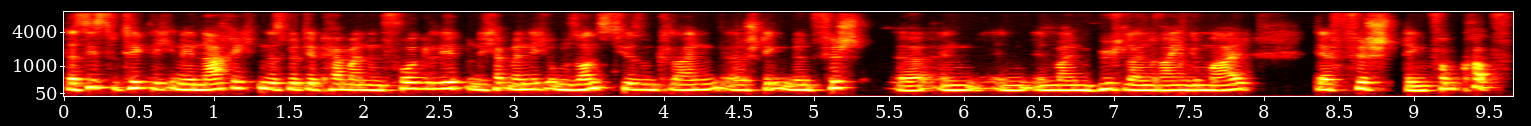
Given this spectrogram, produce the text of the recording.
das siehst du täglich in den Nachrichten, das wird dir permanent vorgelebt und ich habe mir nicht umsonst hier so einen kleinen äh, stinkenden Fisch äh, in, in, in meinem Büchlein reingemalt. Der Fisch stinkt vom Kopf.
